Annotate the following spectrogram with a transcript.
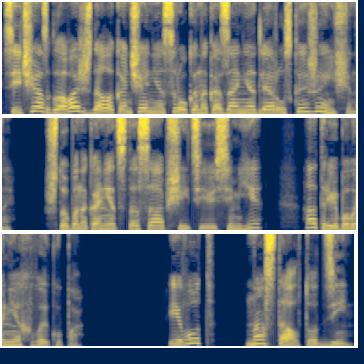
Сейчас главарь ждал окончания срока наказания для русской женщины, чтобы наконец-то сообщить ее семье о требованиях выкупа. И вот настал тот день.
